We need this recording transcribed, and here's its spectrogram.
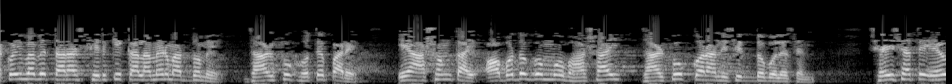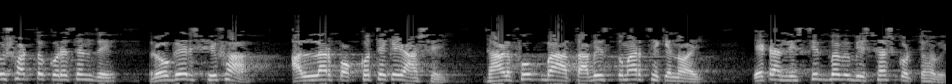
একইভাবে তারা সিরকি কালামের মাধ্যমে ঝাড়ফুক হতে পারে, এ আশঙ্কায় অবধগম্য ভাষায় ঝাড়ফুক করা নিষিদ্ধ বলেছেন। সেই সাথে এও শর্ত করেছেন যে রোগের শিফা আল্লাহর পক্ষ থেকেই আসে, ঝাড়ফুক বা তাবিজ তোমার থেকে নয়। এটা নিশ্চিতভাবে বিশ্বাস করতে হবে।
